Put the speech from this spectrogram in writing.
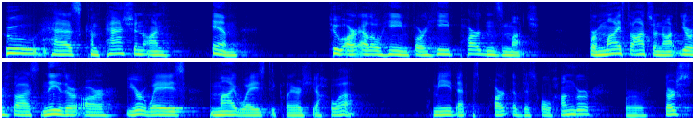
who has compassion on him, to our Elohim, for he pardons much. For my thoughts are not your thoughts, neither are your ways my ways, declares Yahweh. To me, that is part of this whole hunger for thirst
